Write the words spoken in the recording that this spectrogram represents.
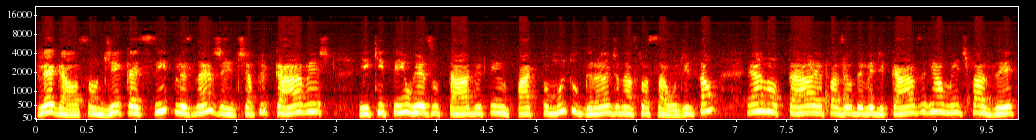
Legal, são dicas simples, né, gente? Aplicáveis e que têm um resultado e têm um impacto muito grande na sua saúde. Então, é anotar, é fazer o dever de casa e realmente fazer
